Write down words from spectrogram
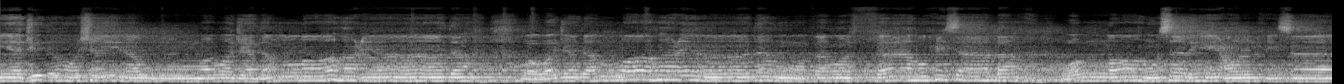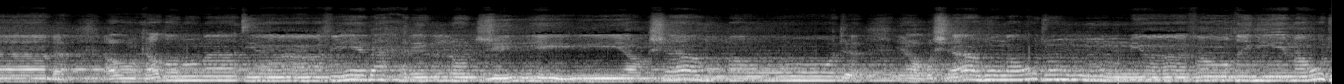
يجده شيئا ووجد الله عنده ووجد الله عنده فوفاه حسابه. والله سريع الحساب. أو كظلمات في بحر اللج يغشاه موج يغشاه موج من فوقه موج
